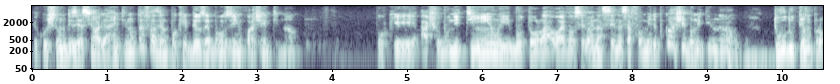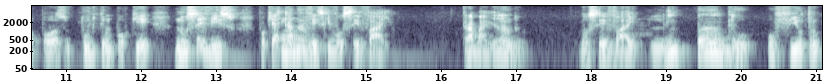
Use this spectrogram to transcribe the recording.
Eu costumo dizer assim: olha, a gente não está fazendo porque Deus é bonzinho com a gente, não. Porque achou bonitinho e botou lá, olha, você vai nascer nessa família porque eu achei bonitinho. Não tudo tem um propósito, tudo tem um porquê no serviço. Porque a Sim. cada vez que você vai trabalhando, você vai limpando o filtro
